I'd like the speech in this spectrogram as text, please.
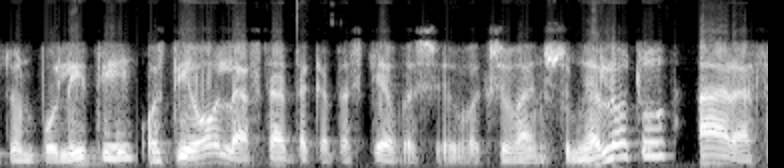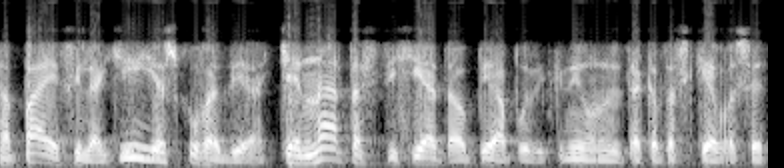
στον πολίτη ότι όλα αυτά τα κατασκεύασε ο Βαξεβάνη στο μυαλό του, άρα θα πάει φυλακή για σκουφαντία. Και να τα στοιχεία τα οποία αποδεικνύουν ότι τα κατασκεύασε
